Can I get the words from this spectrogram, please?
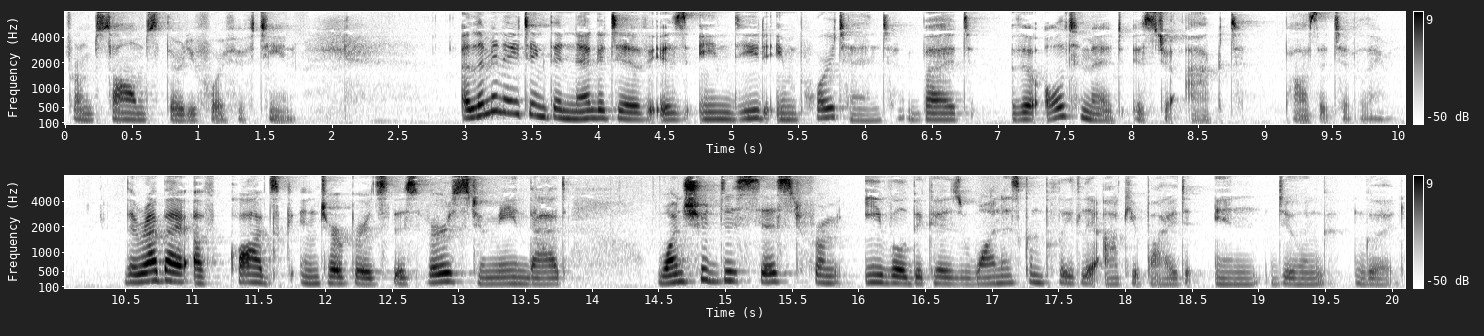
from Psalms 34:15. Eliminating the negative is indeed important, but the ultimate is to act positively. The rabbi of Kotzk interprets this verse to mean that one should desist from evil because one is completely occupied in doing good.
